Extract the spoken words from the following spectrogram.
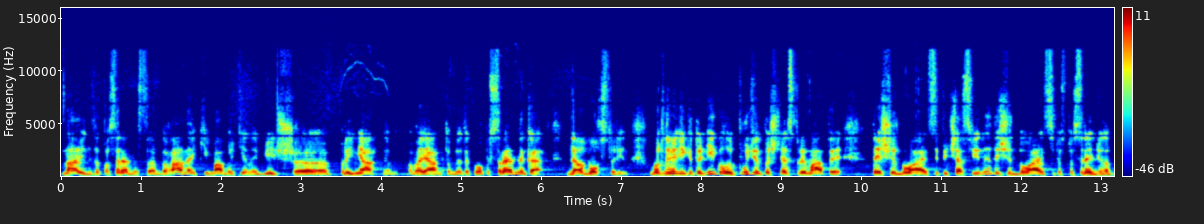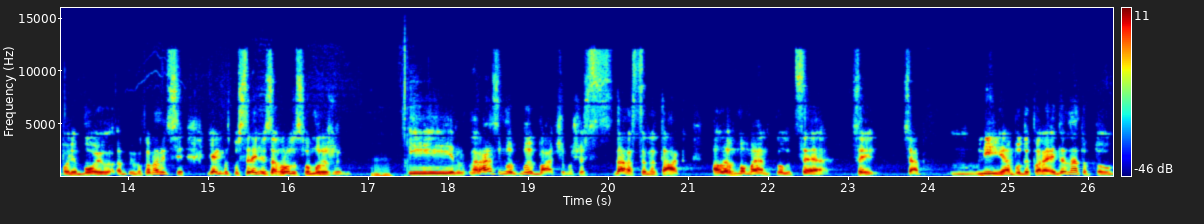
навіть за посередництва Ердогана, які, мабуть, є найбільш е, прийнятним варіантом для такого посередника для обох сторін, можливо тільки тоді, коли Путін почне сприймати те, що відбувається під час війни, те, що відбувається безпосередньо на полі бою е, і в економіці, як безпосередньо загрозу своєму режиму. І наразі ми, ми бачимо, що зараз це не так, але в момент, коли це цей ця лінія буде перейдена, тобто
